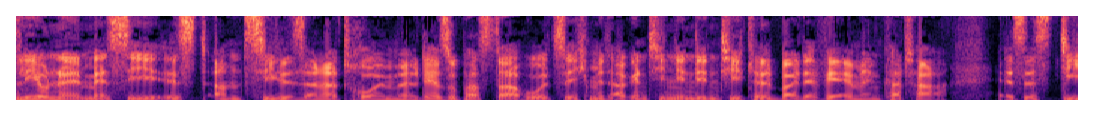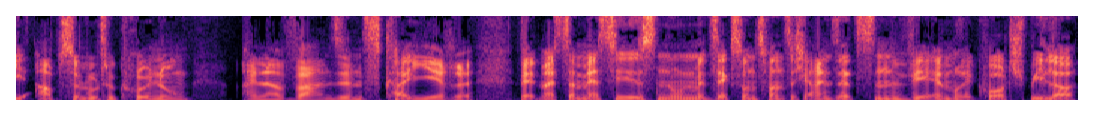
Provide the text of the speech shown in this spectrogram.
Lionel Messi ist am Ziel seiner Träume. Der Superstar holt sich mit Argentinien den Titel bei der WM in Katar. Es ist die absolute Krönung einer Wahnsinnskarriere. Weltmeister Messi ist nun mit 26 Einsätzen WM-Rekordspieler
